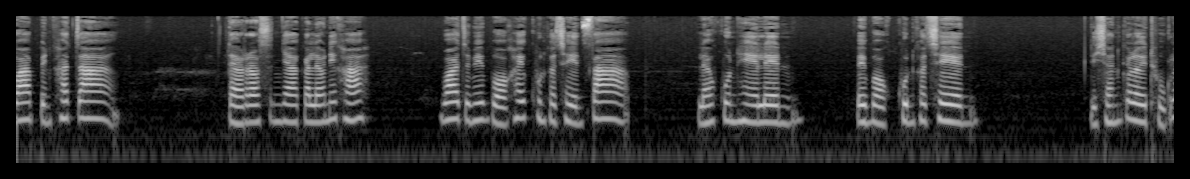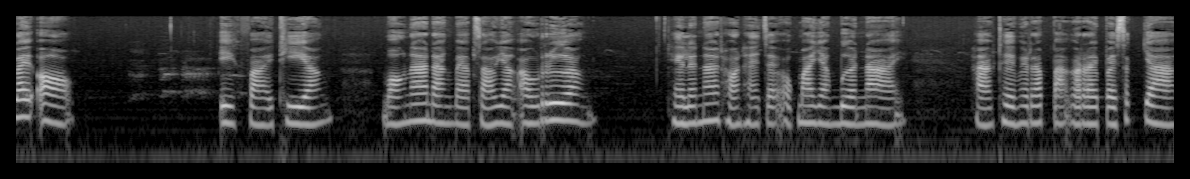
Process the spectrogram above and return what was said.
ว่าเป็นค่าจ้าง แต่เราสัญญากันแล้วนี่คะ ว่าจะไม่บอกให้คุณคาเชนทราบ แล้วคุณเฮเลน ไปบอกคุณคาเชน ดิฉันก็เลยถูกไล่ออก อีกฝ่ายเทียง มองหน้านางแบบสาวอย่างเอาเรื่อง เฮเลนาถอนหายใจออกมาอย่างเบื่อหน่าย หากเธอไม่รับปากอะไรไปสักอย่าง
